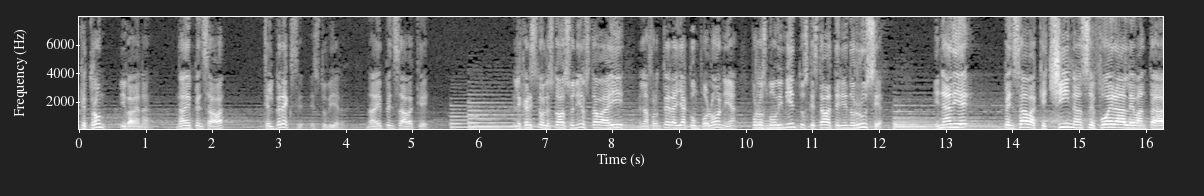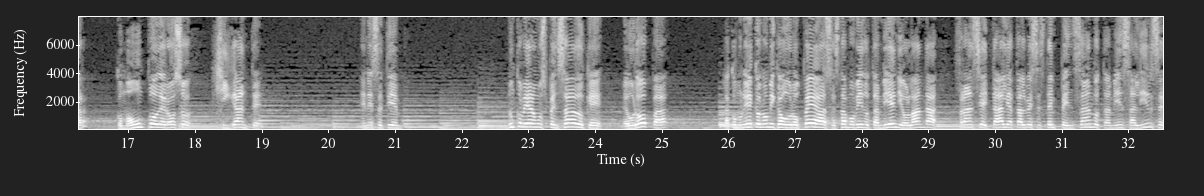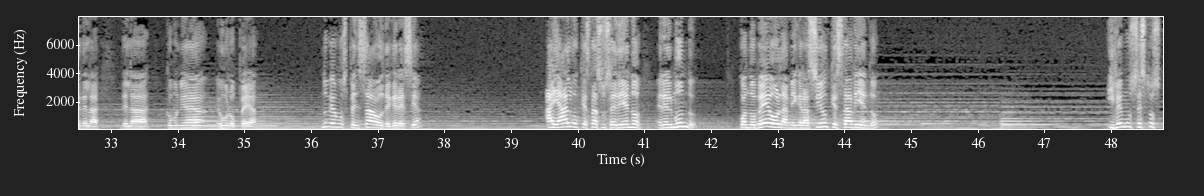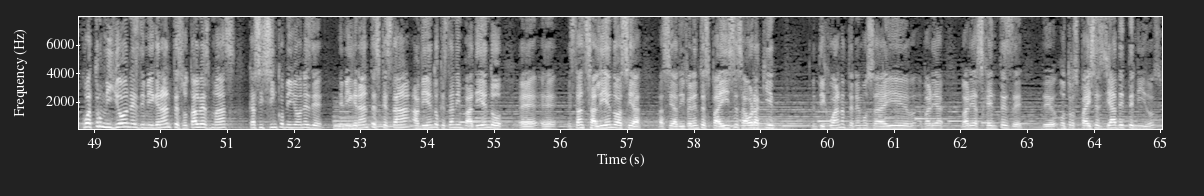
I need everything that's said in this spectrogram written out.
que Trump iba a ganar. Nadie pensaba que el Brexit estuviera. Nadie pensaba que el ejército de los Estados Unidos estaba ahí en la frontera ya con Polonia por los movimientos que estaba teniendo Rusia. Y nadie pensaba que China se fuera a levantar como un poderoso gigante en ese tiempo. Nunca hubiéramos pensado que Europa, la comunidad económica europea se está moviendo también y Holanda, Francia, Italia tal vez estén pensando también salirse de la, de la comunidad europea. No hubiéramos pensado de Grecia. Hay algo que está sucediendo en el mundo cuando veo la migración que está habiendo y vemos estos cuatro millones de inmigrantes o tal vez más, casi cinco millones de, inmigrantes que están habiendo, que están invadiendo, eh, eh, están saliendo hacia, hacia diferentes países. Ahora aquí en, Tijuana tenemos ahí varias, varias gentes de, de otros países ya detenidos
